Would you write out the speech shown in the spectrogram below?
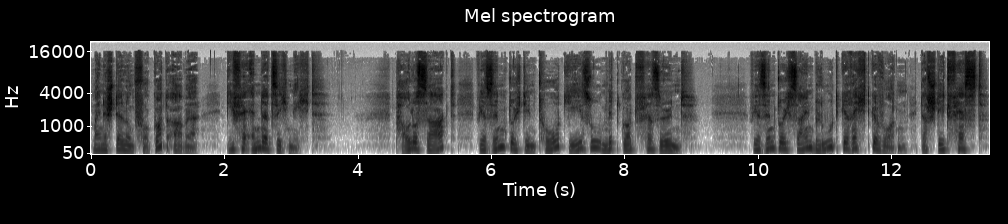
Meine Stellung vor Gott aber, die verändert sich nicht. Paulus sagt, wir sind durch den Tod Jesu mit Gott versöhnt. Wir sind durch sein Blut gerecht geworden. Das steht fest.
